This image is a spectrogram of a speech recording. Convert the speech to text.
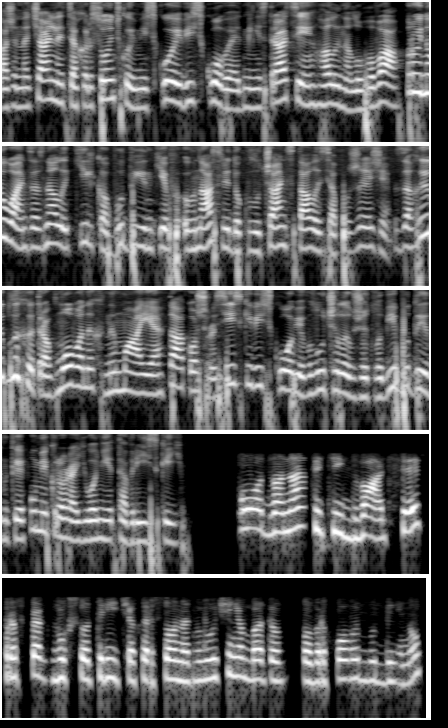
каже начальниця Херсонської міської військової адміністрації Галина Лугова. Руйнувань зазнали кілька будинків. Внаслідок влучань сталися пожежі. Загиблих і травмованих немає. Також російські військові влучили в житлові будинки у мікрорайоні Таврійський. О 12.20 проспект 200-річчя Херсона влучення багато двоповерховий будинок.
